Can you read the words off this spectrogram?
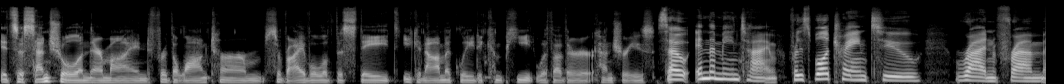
it's essential in their mind for the long term survival of the state economically to compete with other countries. So, in the meantime, for this bullet train to run from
